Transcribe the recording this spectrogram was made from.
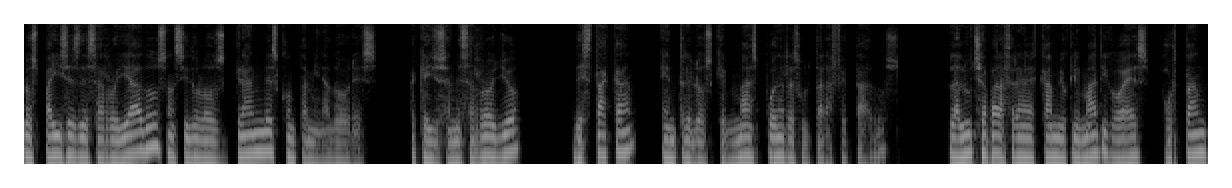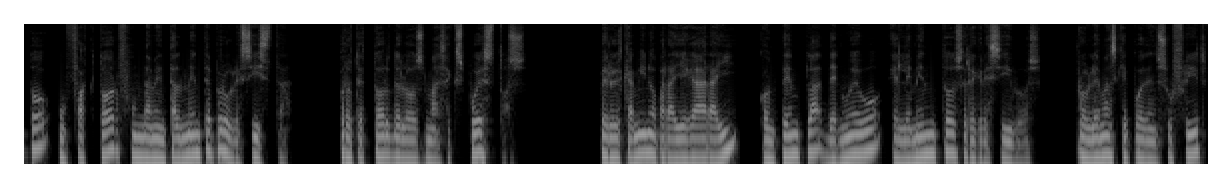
Los países desarrollados han sido los grandes contaminadores, aquellos en desarrollo destacan entre los que más pueden resultar afectados. La lucha para frenar el cambio climático es, por tanto, un factor fundamentalmente progresista, protector de los más expuestos. Pero el camino para llegar ahí contempla de nuevo elementos regresivos, problemas que pueden sufrir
